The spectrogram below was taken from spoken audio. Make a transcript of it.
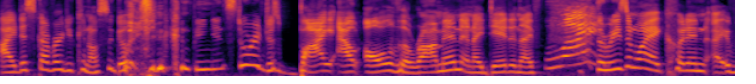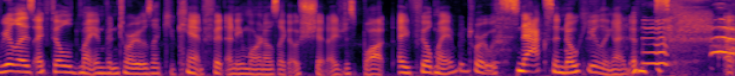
I discovered you can also go to a convenience store and just buy out all of the ramen, and I did. And I what? The reason why I couldn't, I realized I filled my inventory. It was like you can't fit anymore, and I was like, oh shit! I just bought. I filled my inventory with snacks and no healing items. Uh,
